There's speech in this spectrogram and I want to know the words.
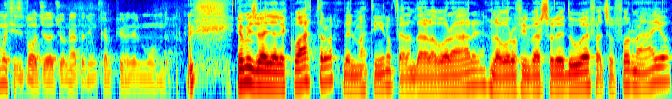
Come si svolge la giornata di un campione del mondo? Io mi sveglio alle 4 del mattino per andare a lavorare, lavoro fin verso le 2, faccio il fornaio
